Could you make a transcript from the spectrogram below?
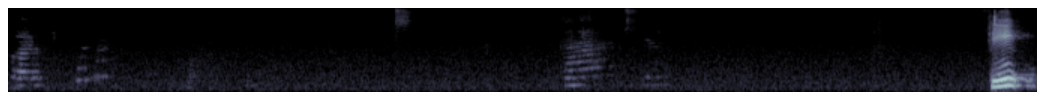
Partículas. Ah, ya. ¿Sí?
